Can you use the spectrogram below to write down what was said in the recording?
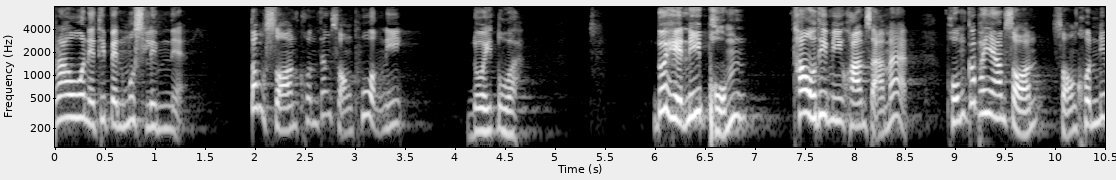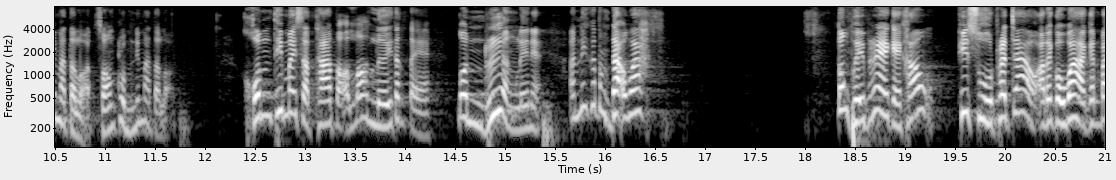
เราเนี่ยที่เป็นมุสลิมเนี่ยต้องสอนคนทั้งสองพวกนี้ โดยตัว โดยเหตุนี้ผมเท่าที่มีความสามารถ ผมก็พยายามสอนสองคนนี้มาตลอดสองกลุ่มนี้มาตลอด คนที่ไม่ศรัทธาต่ออัลลอฮ์เลยตั้งแต่ต้นเรื่องเลยเนี่ย อันนี้ก็ต้องด่าวะต้องเผยแพร่แก่เขาพิสูจน์พระเจ้า อะไรก็ว่ากันไป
